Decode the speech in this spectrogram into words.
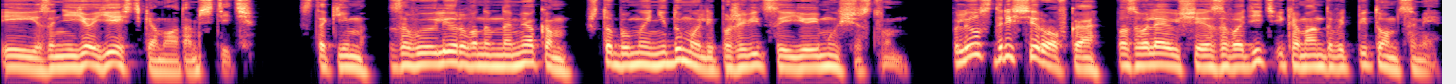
и за нее есть кому отомстить. С таким завуалированным намеком, чтобы мы не думали поживиться ее имуществом. Плюс дрессировка, позволяющая заводить и командовать питомцами.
